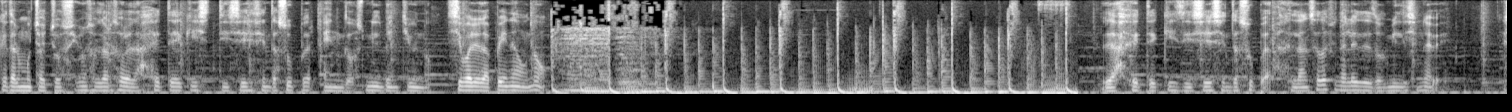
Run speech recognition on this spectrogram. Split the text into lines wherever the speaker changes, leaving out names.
¿Qué tal muchachos? Hoy vamos a hablar sobre la GTX 1660 Super en 2021, si vale la pena o no. La GTX 1660 Super, lanzada a finales de 2019,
